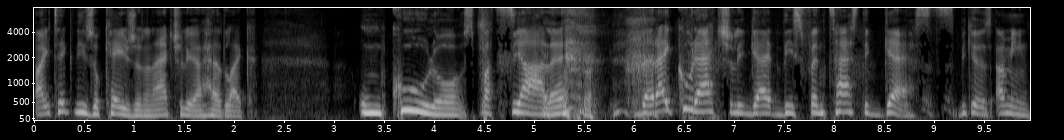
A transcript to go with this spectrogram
I take this occasion, and actually, I had like un culo spaziale that I could actually get these fantastic guests because I mean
